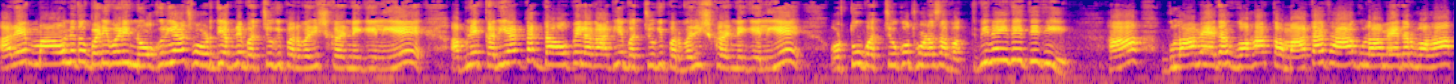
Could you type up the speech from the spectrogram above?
अरे माओ ने तो बड़ी बड़ी नौकरियाँ छोड़ दी अपने बच्चों की परवरिश करने के लिए। अपने करियर तक दाव पे लगा दिए बच्चों की परवरिश करने के लिए। और तू बच्चों को थोड़ा सा वक्त भी नहीं देती थी। हाँ गुलाम हैदर वहाँ कमाता था गुलाम हैदर वहाँ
